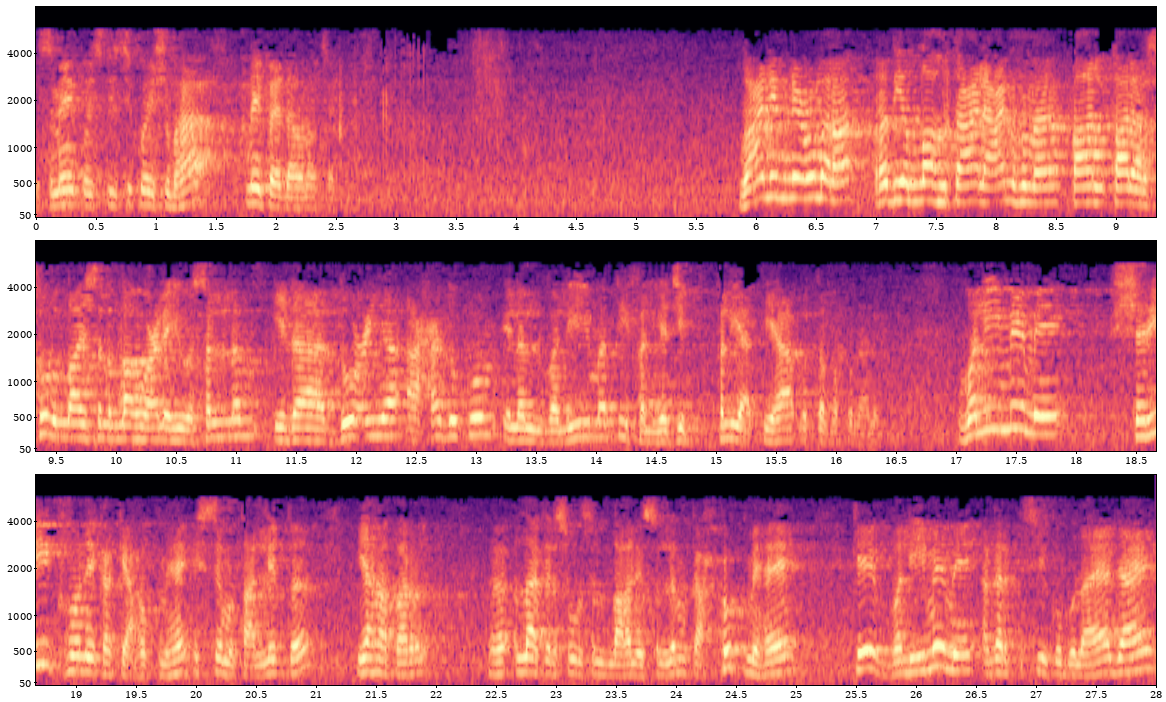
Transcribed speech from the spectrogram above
اس میں کوئی کسی کوئی شبہ نہیں پیدا ہونا چاہیے۔ وعن ابن عمر رضي الله تعالى عنهما قال قال رسول الله صلى الله عليه وسلم، اذا دعي احدكم الى الوليمه فليجب فلياتيها متفق عليه ولیمے میں شریک ہونے کا کیا حکم ہے؟ اس سے متعلق یہاں پر اللہ کے رسول صلی اللہ علیہ وسلم کا حکم ہے کہ ولیمے میں اگر کسی کو بلایا جائے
